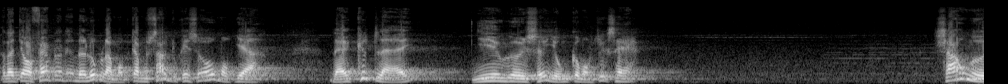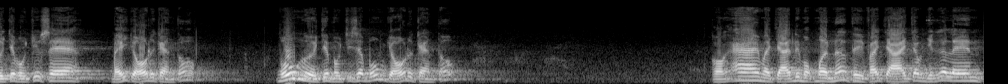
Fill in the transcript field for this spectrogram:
người ta cho phép đó đôi lúc là 160 cây số một giờ để khích lệ nhiều người sử dụng cùng một chiếc xe. Sáu người trên một chiếc xe bảy chỗ thì càng tốt. Bốn người trên một chiếc xe bốn chỗ thì càng tốt. Còn ai mà chạy đi một mình á, thì phải chạy trong những cái len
